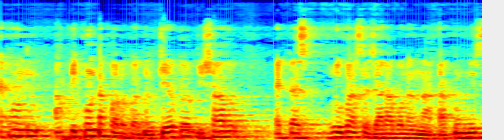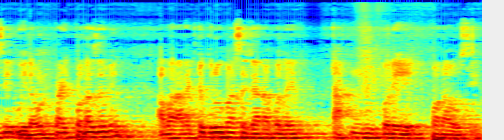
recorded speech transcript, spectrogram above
এখন আপনি কোনটা ফলো করবেন? কেউ কেউ বিশাল একটা গ্রুপ আছে যারা বলেন, না টাকুন নিচে উইদাউট প্রাইড পড়া যাবে। আবার আরেকটা গ্রুপ আছে যারা বলে টাকুন করে পড়া উচিত।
